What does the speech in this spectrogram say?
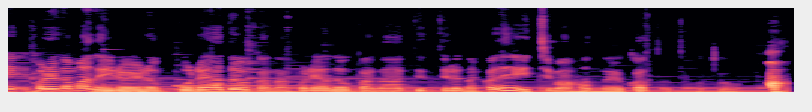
え、これがまだいろいろこれはどうかな、これはどうかなって言ってる中で一番反応良かったってこと？あ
